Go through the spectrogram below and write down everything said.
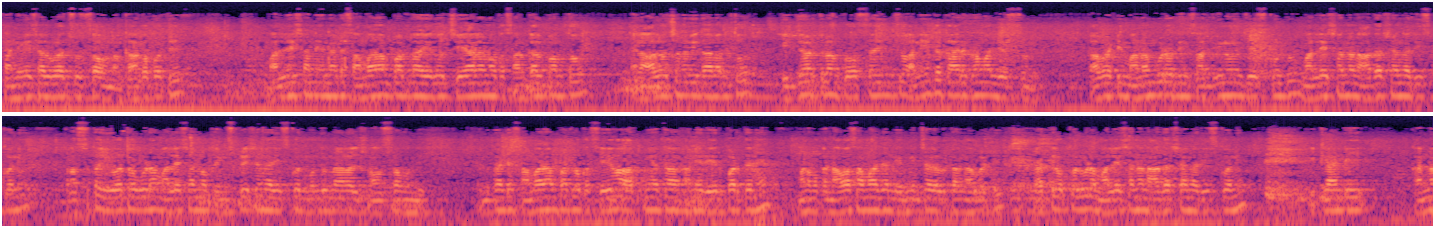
సన్నివేశాలు కూడా చూస్తూ ఉన్నాం. కాకపోతే మల్లేష్ ఏంటంటే సమాజం పట్ల ఏదో చేయాలని ఒక సంకల్పంతో ఆయన ఆలోచన విధానంతో విద్యార్థులను ప్రోత్సహించు అనేక కార్యక్రమాలు చేస్తుంది కాబట్టి మనం కూడా దీన్ని సద్వినియోగం చేసుకుంటూ మల్లేష్ అన్నను ఆదర్శంగా తీసుకొని ప్రస్తుత యువత కూడా మల్లేష్ అన్న ఒక ఇన్స్పిరేషన్గా తీసుకొని ముందుకు రావాల్సిన అవసరం ఉంది. ఎందుకంటే సమాజం పట్ల ఒక సేవ ఆత్మీయత అనేది ఏర్పడితేనే మనం ఒక నవ సమాజం నిర్మించగలుగుతాం కాబట్టి ప్రతి ఒక్కరు కూడా మల్లేష్ అన్నను ఆదర్శంగా తీసుకొని ఇట్లాంటి కన్న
